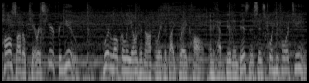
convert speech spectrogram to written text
Hall's Auto Care is here for you. We're locally owned and operated by Greg Hall and have been in business since 2014.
